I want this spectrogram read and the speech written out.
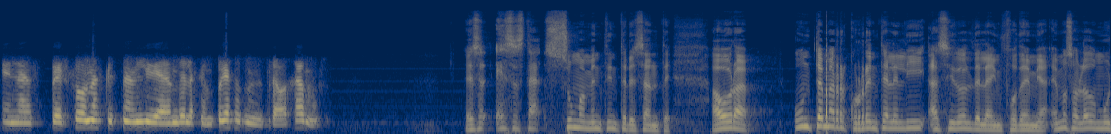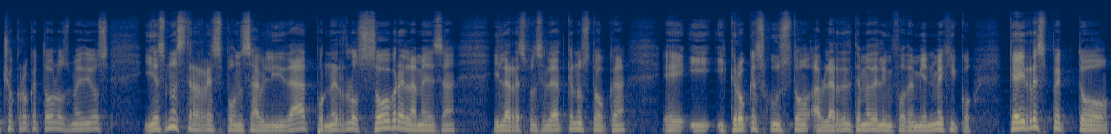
en, las personas que están liderando las empresas donde trabajamos. Eso, eso está sumamente interesante. Ahora, un tema recurrente, Aleli, ha sido el de la infodemia. Hemos hablado mucho, creo que todos los medios, y es nuestra responsabilidad ponerlo sobre la mesa y la responsabilidad que nos toca, eh, y, creo que es justo hablar del tema de la infodemia en México. ¿Qué hay respecto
